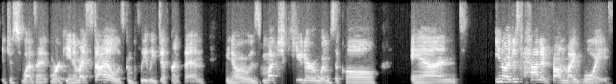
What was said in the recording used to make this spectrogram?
it just wasn't working. And my style was completely different then. You know, it was much cuter, whimsical. And, you know, I just hadn't found my voice.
